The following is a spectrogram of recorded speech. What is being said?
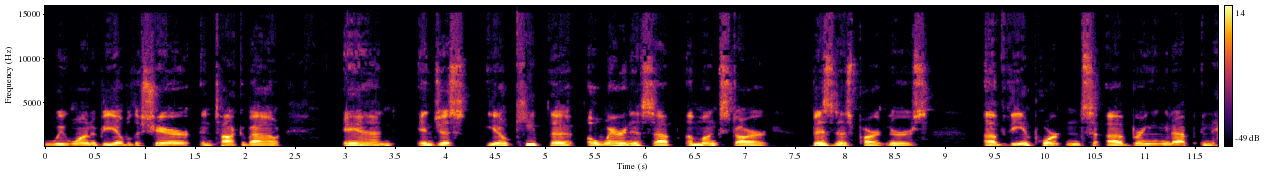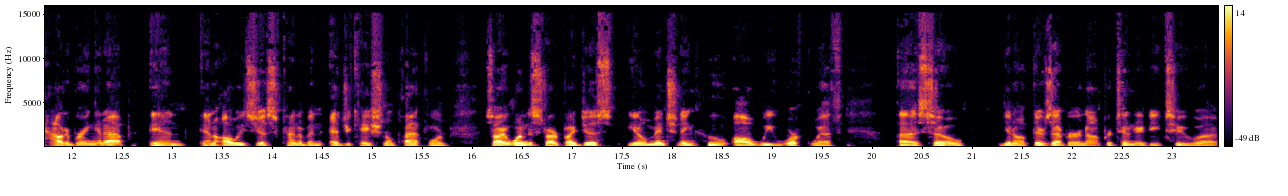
we want to be able to share and talk about, and and just you know keep the awareness up amongst our business partners of the importance of bringing it up and how to bring it up and and always just kind of an educational platform so i wanted to start by just you know mentioning who all we work with uh, so, you know, if there's ever an opportunity to uh,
